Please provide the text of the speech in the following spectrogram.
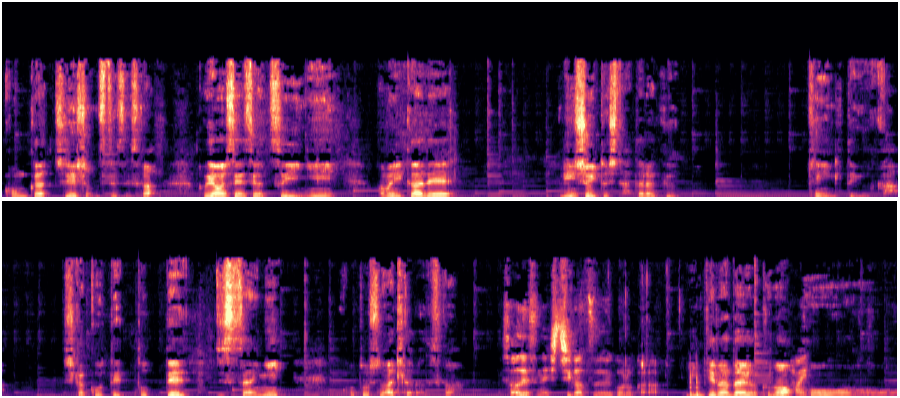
コングラチュレーションってやつですか？影山先生はついに、アメリカで臨床医として働く権利というか、資格をて取って、実際に今年の秋からですか？そうですね、7月頃から。インディアナ大学の、はいお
